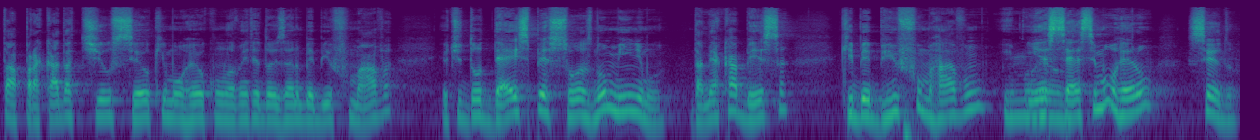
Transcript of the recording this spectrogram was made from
Tá, para cada tio seu que morreu com 92 anos, bebia e fumava, eu te dou 10 pessoas no mínimo da minha cabeça que bebiam e fumavam E em excesso e morreram cedo.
